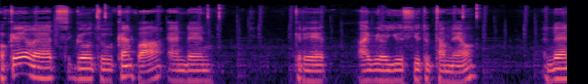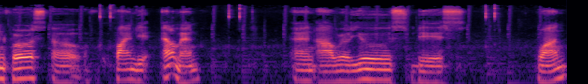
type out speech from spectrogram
Okay, let's go to Canva and then create I will use YouTube thumbnail. And then first uh, find the element and I will use this one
